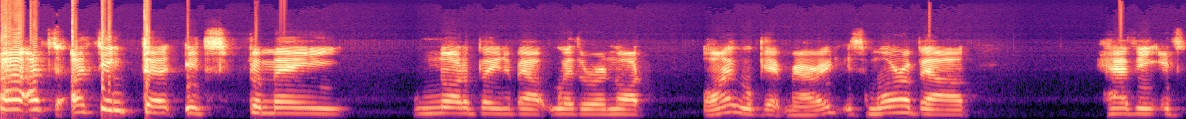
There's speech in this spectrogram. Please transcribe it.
Uh, I, th- I think that it's for me not been about whether or not I will get married. It's more about having. It's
